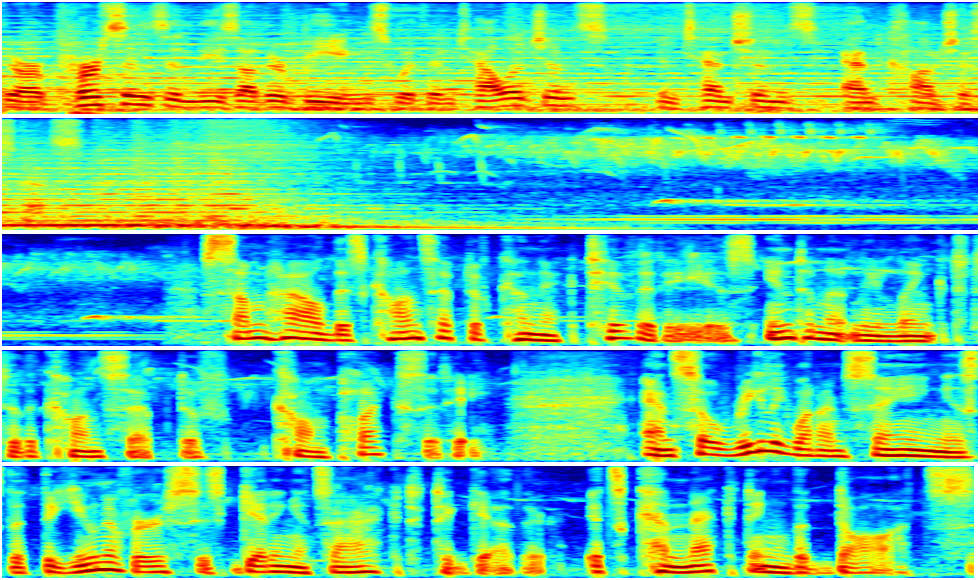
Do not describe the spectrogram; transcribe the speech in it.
there are persons in these other beings with intelligence, intentions, and consciousness. Somehow, this concept of connectivity is intimately linked to the concept of complexity. And so, really, what I'm saying is that the universe is getting its act together. It's connecting the dots.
